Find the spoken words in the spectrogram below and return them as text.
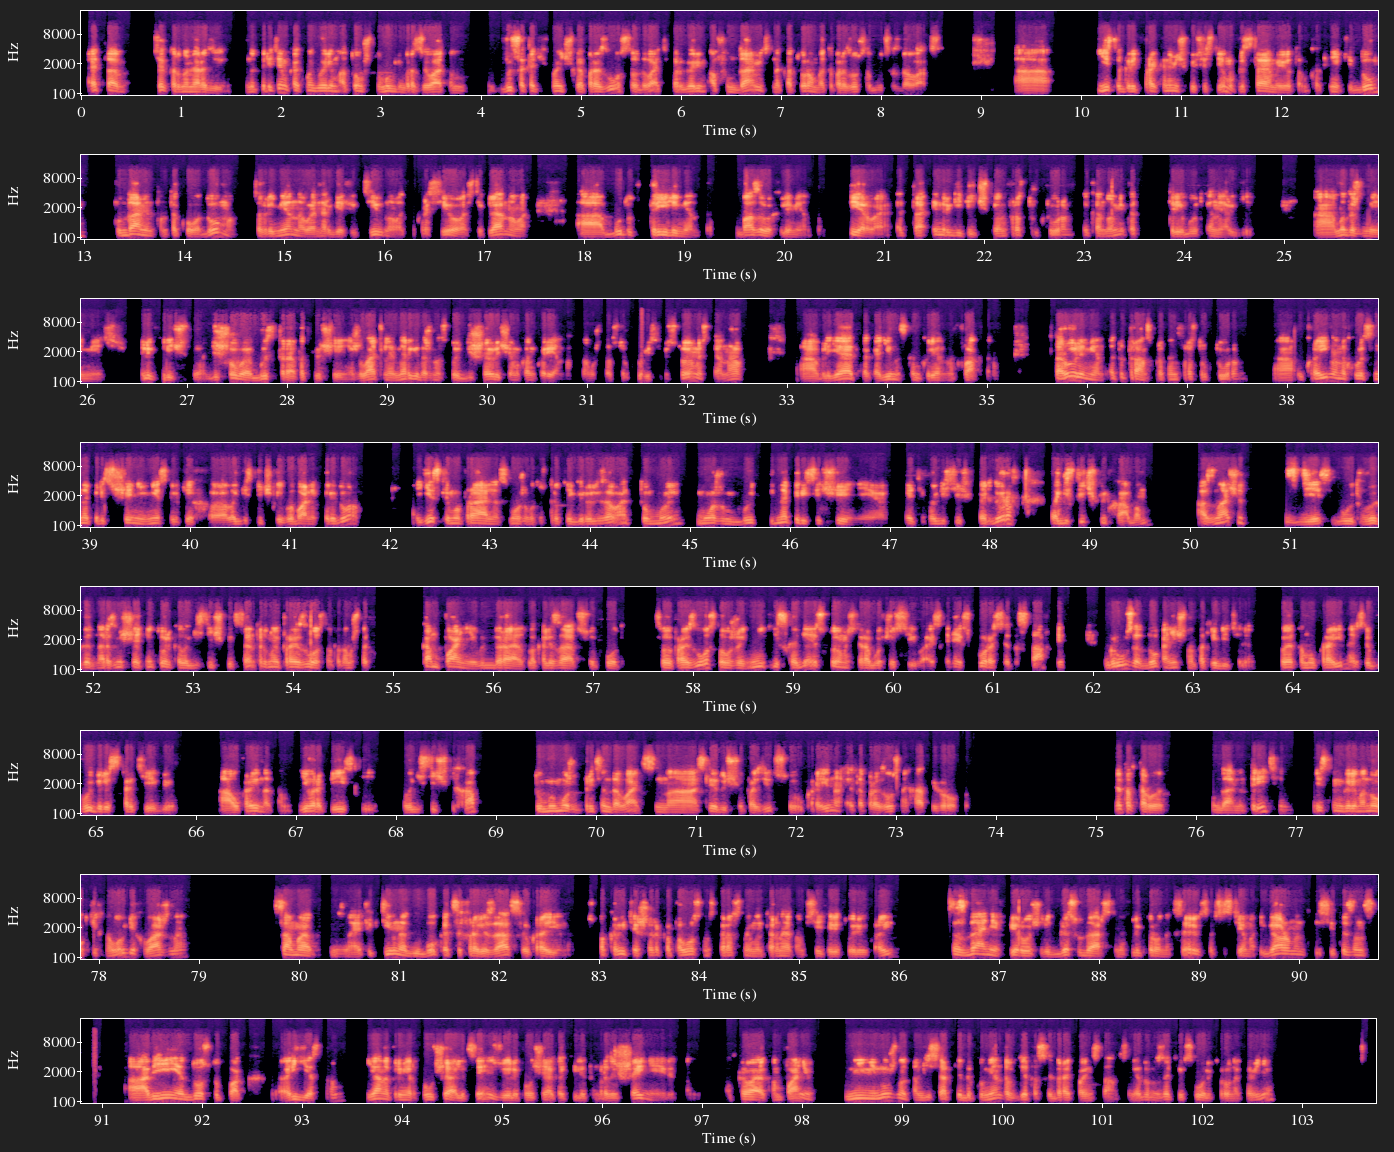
Это сектор номер один. Но перед тем, как мы говорим о том, что мы будем развивать там, высокотехнологическое производство, давайте поговорим о фундаменте, на котором это производство будет создаваться. А, если говорить про экономическую систему, представим ее там как некий дом, фундаментом такого дома, современного, энергоэффективного, красивого, стеклянного, а, будут три элемента, базовых элементов. Первое – это энергетическая инфраструктура, экономика требует энергии. А, мы должны иметь электричество, дешевое, быстрое подключение. Желательно энергия должна стоить дешевле, чем конкурентов, потому что структура себестоимости она а, влияет как один из конкурентных факторов. Второй элемент – это транспортная инфраструктура. А, Украина находится на пересечении нескольких логистических глобальных коридоров. Если мы правильно сможем эту стратегию реализовать, то мы можем быть на пересечении этих логистических коридоров логистическим хабом, а значит, здесь будет выгодно размещать не только логистический центр, но и производство, потому что компании выбирают локализацию под свое производство уже не исходя из стоимости рабочей силы, а исходя из скорости доставки груза до конечного потребителя. Поэтому Украина, если выберет стратегию, а Украина там европейский логистический хаб, то мы можем претендовать на следующую позицию. Украина – это производственный хаб Европы. Это второй фундамент. Третий, если мы говорим о новых технологиях, важно самая не знаю, эффективная, глубокая цифровизация Украины покрытие широкополосным скоростным интернетом всей территории Украины, создание, в первую очередь, государственных электронных сервисов, система e-government и citizens, а, объединение доступа к реестрам. Я, например, получаю лицензию или получаю какие-то там разрешения, или там, открываю компанию, мне не нужно там десятки документов где-то собирать по инстанциям. Я должен зайти в свой электронный кабинет,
